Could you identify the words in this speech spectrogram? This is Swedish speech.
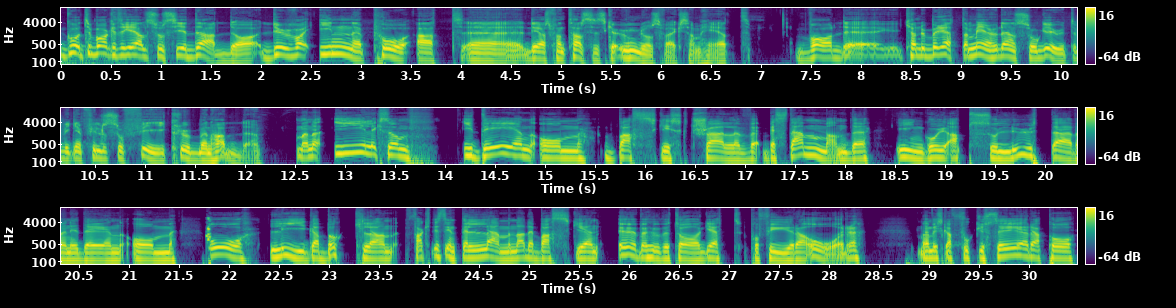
Gå tillbaka till Real Sociedad då. Du var inne på att eh, deras fantastiska ungdomsverksamhet. Vad, eh, kan du berätta mer hur den såg ut och vilken filosofi klubben hade? Men i liksom idén om baskiskt självbestämmande ingår ju absolut även idén om på ligabucklan faktiskt inte lämnade Baskien överhuvudtaget på fyra år. Men vi ska fokusera på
